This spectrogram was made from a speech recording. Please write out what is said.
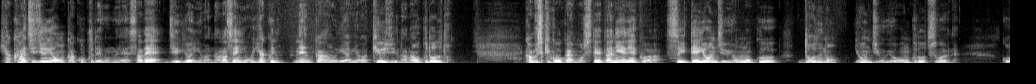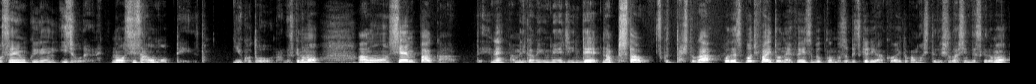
184カ国で運営され、従業員は7400人、年間売り上げは97億ドルと。株式公開もして、ダニエル・レイクは推定44億ドルの、44億ドルすごいよね。5000億円以上だよね。の資産を持っているということなんですけども、あの、シェーン・パーカーっていうね、アメリカの有名人で、ナップスターを作った人が、ここで Spotify とね、Facebook を結びつける役割とかもしてる人らしいんですけども、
